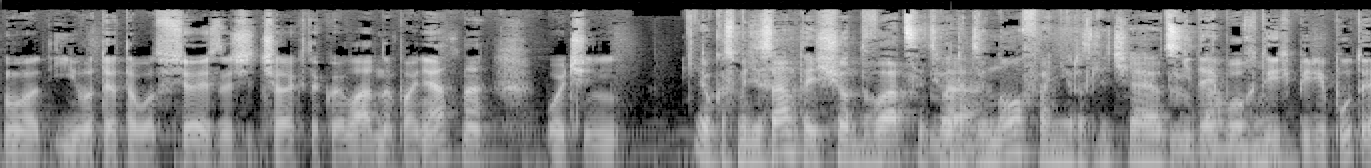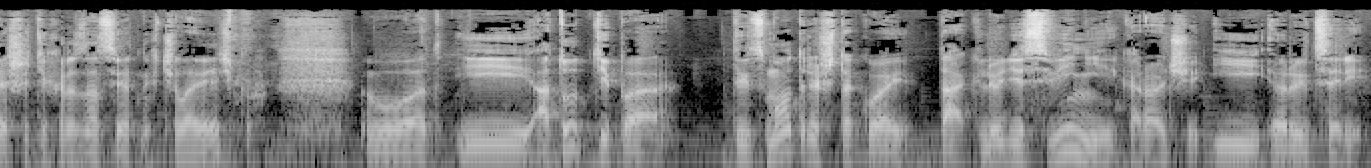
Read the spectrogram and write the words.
Вот. И вот это вот все, и, значит, человек такой, ладно, понятно, очень и у космодесанта еще 20 да. орденов, они различаются. Не там. дай бог ты их перепутаешь, этих разноцветных человечков. Вот. И, а тут, типа, ты смотришь такой, так, люди-свиньи, короче, и рыцари.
